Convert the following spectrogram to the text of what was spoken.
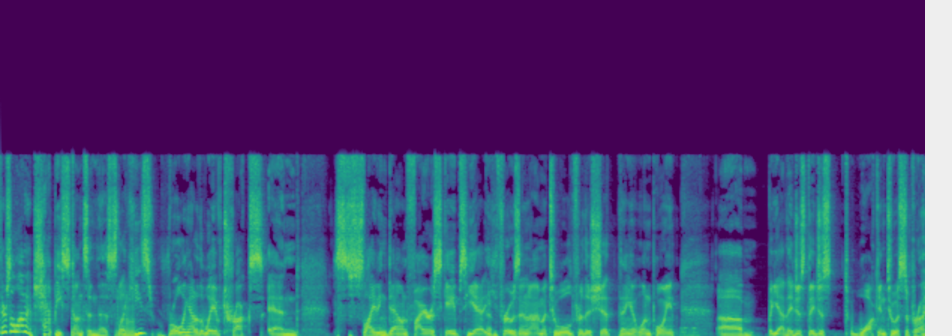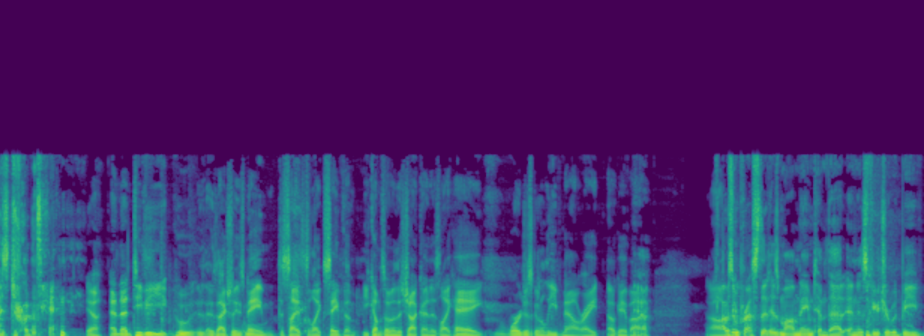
there's a lot of chappy stunts in this. Mm-hmm. Like he's rolling out of the way of trucks and sliding down fire escapes. He he throws in "I'm a too old for this shit" thing at one point. Mm-hmm. Um, but yeah, they just they just walk into a surprise drug den. Yeah, and then TV, who is actually his name, decides to like save them. He comes in with a shotgun, and is like, "Hey, we're just gonna leave now, right? Okay, bye." I was impressed that his mom named him that, and his future would be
